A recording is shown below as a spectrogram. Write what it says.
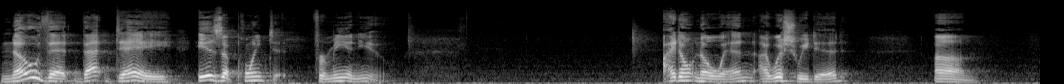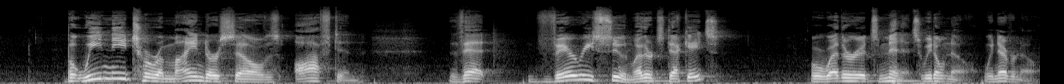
Know that that day is appointed for me and you. I don't know when. I wish we did. Um, but we need to remind ourselves often that very soon, whether it's decades or whether it's minutes, we don't know. We never know.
